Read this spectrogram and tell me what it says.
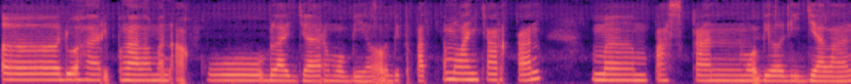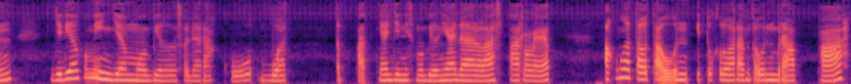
uh, dua hari pengalaman aku belajar mobil, lebih tepatnya melancarkan mempaskan mobil di jalan jadi aku minjam mobil saudaraku buat tepatnya jenis mobilnya adalah Starlet. Aku nggak tahu tahun itu keluaran tahun berapa.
